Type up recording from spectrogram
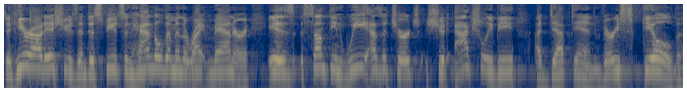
To hear out issues and disputes and handle them in the right manner is something we as a church should actually be adept in, very skilled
